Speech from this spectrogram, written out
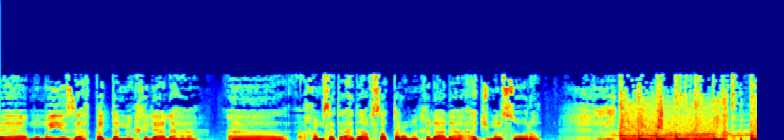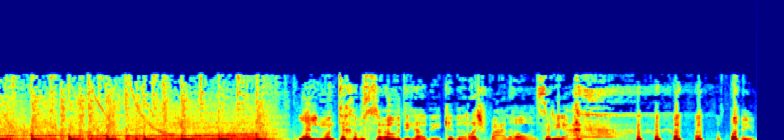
مميزة قدم من خلالها خمسة أهداف سطروا من خلالها أجمل صورة. للمنتخب السعودي هذه كذا رشفة على الهواء سريعة. طيب.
